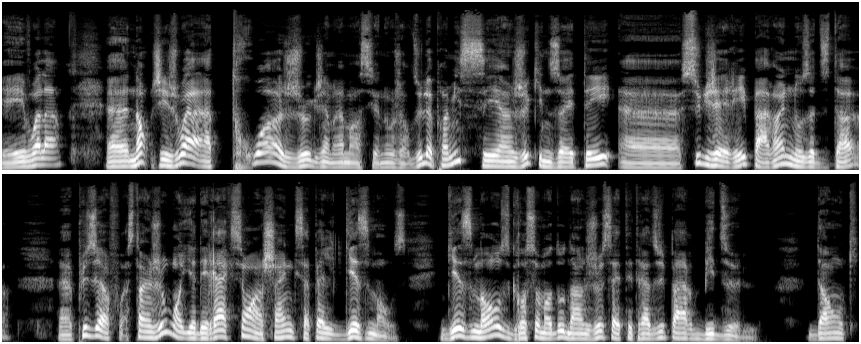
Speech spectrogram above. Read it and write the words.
Et voilà. Euh, non, j'ai joué à, trois jeux que j'aimerais mentionner aujourd'hui. Le premier, c'est un jeu qui nous a été euh, suggéré par un de nos auditeurs euh, plusieurs fois. C'est un jeu où il y a des réactions en chaîne qui s'appelle Gizmos. Gizmos, grosso modo, dans le jeu, ça a été traduit par bidule. Donc,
